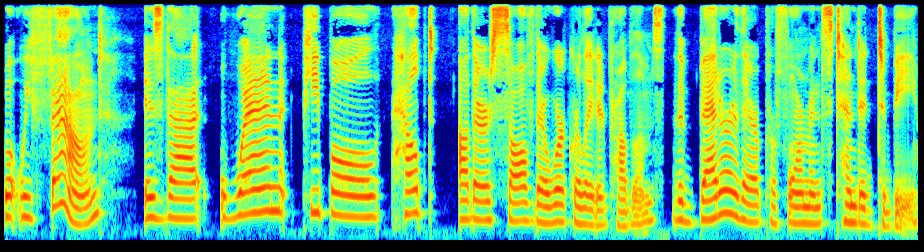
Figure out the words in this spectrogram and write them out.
What we found is that when people helped others solve their work related problems, the better their performance tended to be.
